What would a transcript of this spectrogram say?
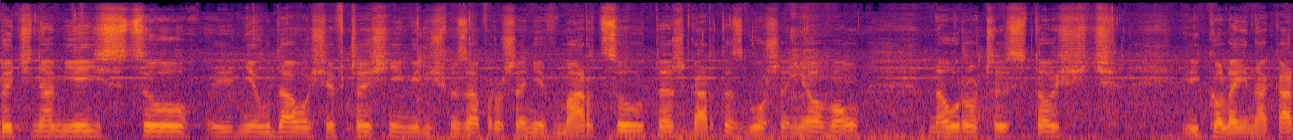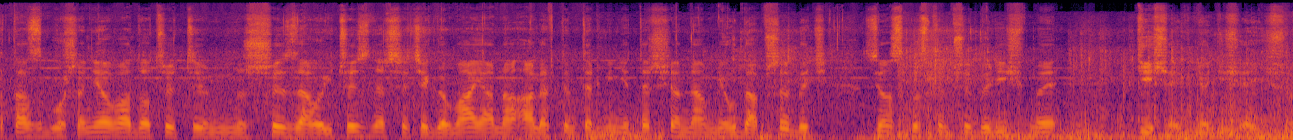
być na miejscu. Nie udało się wcześniej, mieliśmy zaproszenie w marcu, też kartę zgłoszeniową na uroczystość. I kolejna karta zgłoszeniowa dotyczy mszy za ojczyznę 3 maja, no ale w tym terminie też się nam nie uda przybyć. W związku z tym przybyliśmy dzisiaj, w dniu dzisiejszym.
